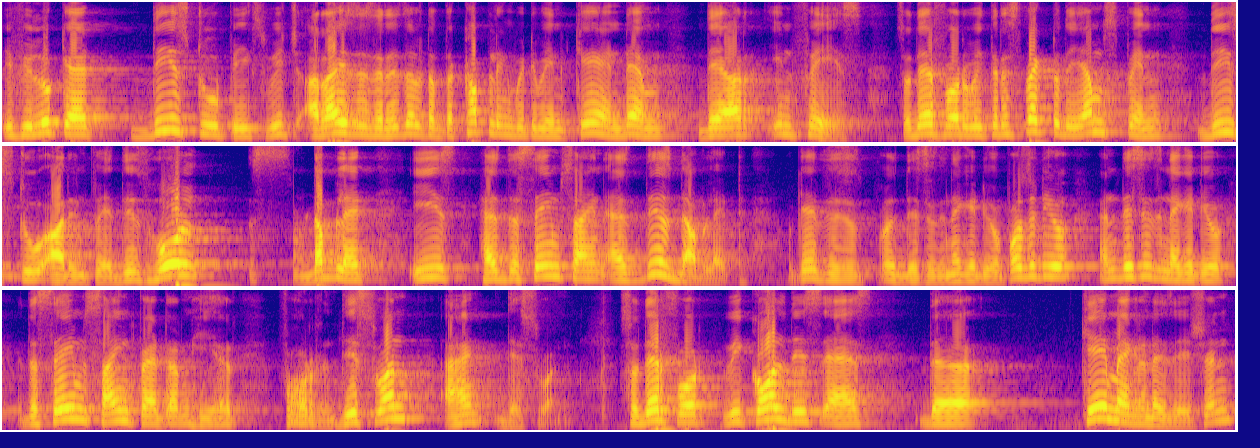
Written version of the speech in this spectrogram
if you look at these two peaks which arise as a result of the coupling between K and M they are in phase. So therefore with respect to the M spin these two are in phase this whole doublet is has the same sign as this doublet okay this is this is negative or positive and this is negative the same sign pattern here for this one and this one. So therefore we call this as the K magnetization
